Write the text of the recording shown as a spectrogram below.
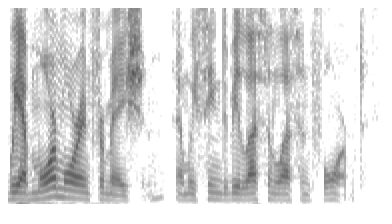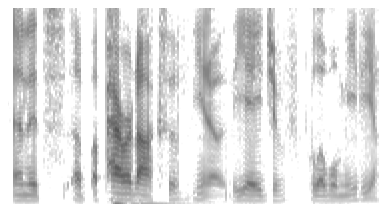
we have more and more information and we seem to be less and less informed. And it's a, a paradox of you know the age of global media.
